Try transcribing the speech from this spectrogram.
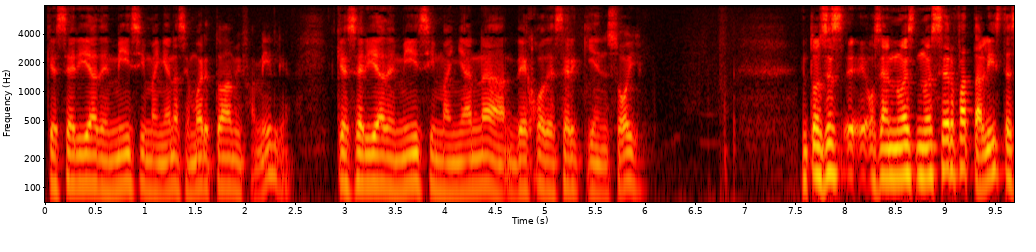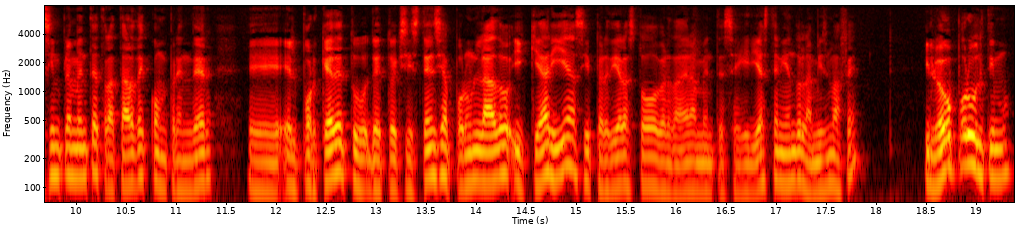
¿Qué sería de mí si mañana se muere toda mi familia? ¿Qué sería de mí si mañana dejo de ser quien soy? Entonces, eh, o sea, no es, no es ser fatalista, es simplemente tratar de comprender eh, el porqué de tu, de tu existencia por un lado y qué harías si perdieras todo verdaderamente. ¿Seguirías teniendo la misma fe? Y luego, por último,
